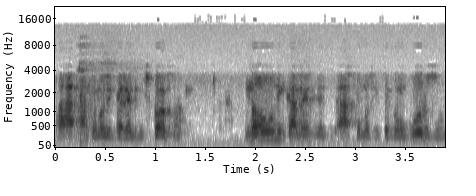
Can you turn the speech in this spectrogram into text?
hacemos diferentes cosas. No únicamente hacemos este concurso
